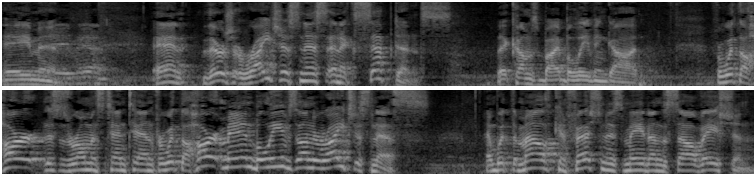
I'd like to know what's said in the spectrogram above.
Amen. Amen. And there's righteousness and acceptance that comes by believing God. For with the heart, this is Romans 10:10, for with the heart man believes unto righteousness, and with the mouth confession is made unto salvation.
